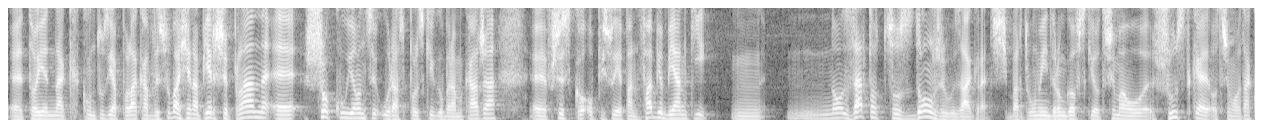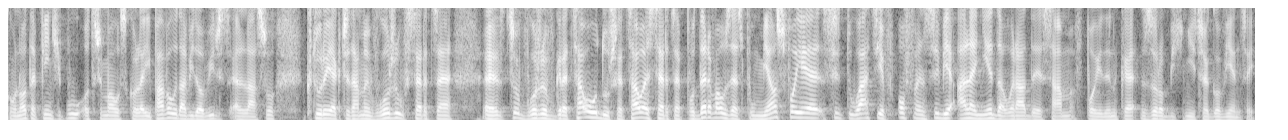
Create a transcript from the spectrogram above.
e, to jednak kontuzja Polaka wysuwa się na pierwszy plan. E, szokujący uraz polskiego bramkarza. Wszystko opisuje pan Fabio Bianchi. No, za to, co zdążył zagrać. Bartłomiej Drągowski otrzymał szóstkę, otrzymał taką notę, 5,5 otrzymał z kolei Paweł Dawidowicz z Ellasu, który, jak czytamy, włożył w serce, e, włożył w grę całą duszę, całe serce, poderwał zespół, miał swoje sytuacje w ofensywie, ale nie dał rady sam w pojedynkę zrobić niczego więcej.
